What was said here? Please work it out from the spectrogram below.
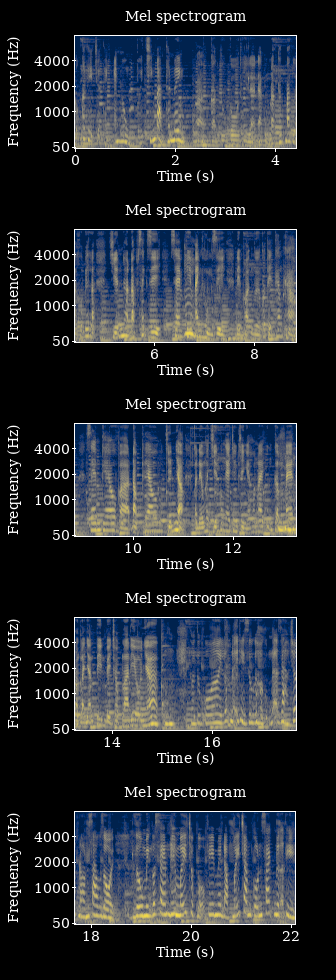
cũng có thể trở thành anh hùng với chính bản thân mình. Và còn tu cô thì là đang cũng đang thắc mắc là không biết là Chiến đọc sách gì, xem phim ừ. anh hùng gì để mọi người có thể tham khảo, xem theo và đọc theo Chiến nhỉ. Và nếu mà Chiến có nghe chương trình ngày hôm nay cũng comment hoặc là nhắn tin về cho Pladio nhá. Ừ. Thôi tu cô ơi, lúc nãy thì Sugar cũng đã rào trước đón sau rồi. Dù mình có xem thêm mấy chục bộ phim hay đọc mấy trăm cuốn sách nữa thì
